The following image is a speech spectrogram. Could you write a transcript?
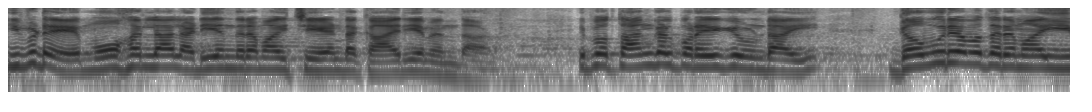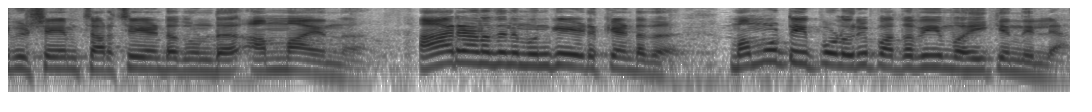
ഇവിടെ മോഹൻലാൽ അടിയന്തരമായി ചെയ്യേണ്ട കാര്യം എന്താണ്? ഇപ്പോൾ താങ്കൾ പറയുകയുണ്ടായി ഗൗരവതരമായി ഈ വിഷയം ചർച്ച ചെയ്യേണ്ടതുണ്ട് അമ്മ എന്ന്. ആരാണതിന് മുൻകൈ എടുക്കേണ്ടത്? മമ്മൂട്ടി ഇപ്പോൾ ഒരു പദവിയും വഹിക്കുന്നില്ല.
